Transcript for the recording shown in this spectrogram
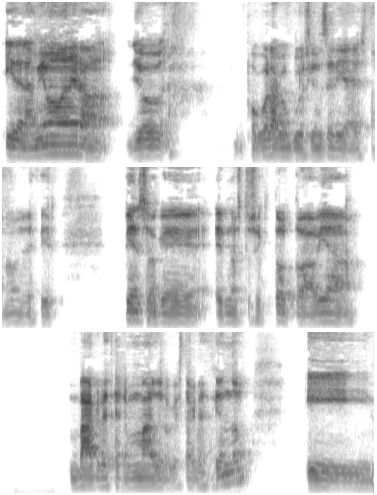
y de la misma manera, yo, un poco la conclusión sería esta, ¿no? Es decir, pienso que en nuestro sector todavía va a crecer más de lo que está creciendo y,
